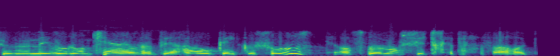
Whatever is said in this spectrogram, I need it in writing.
Je me mets volontiers un air d'opéra ou quelque chose. En ce moment, je suis très Pavarotti.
